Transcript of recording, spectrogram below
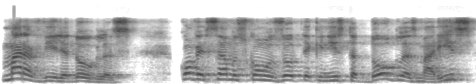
Maravilha, Douglas. Conversamos com o zootecnista Douglas Maris,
